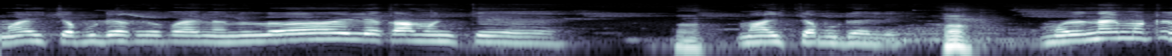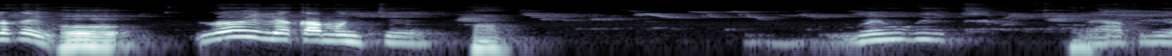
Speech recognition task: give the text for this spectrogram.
माईच्या बुड्याकडे पाहिलं लय लेका म्हणते. हां. माईच्या बुड्याले. हां. मला नाही म्हटलं काही. हो हो. लय लेका म्हणते. हां. मी उभीच मी आपली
